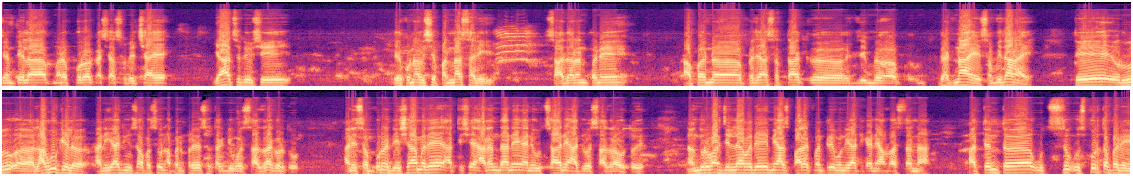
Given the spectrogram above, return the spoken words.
जनतेला मनपूर्वक अशा शुभेच्छा आहे. याच दिवशी एकोणावीसशे पन्नास साली साधारणपणे आपण प्रजासत्ताक जी घटना आहे संविधान आहे ते रु लागू केलं आणि या दिवसापासून आपण प्रजासत्ताक दिवस साजरा करतो. आणि संपूर्ण देशामध्ये अतिशय आनंदाने आणि उत्साहाने हा दिवस साजरा होतोय. नंदुरबार जिल्ह्यामध्ये मी आज पालकमंत्री म्हणून या ठिकाणी आलो असताना अत्यंत उत्स उत्स्फूर्तपणे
